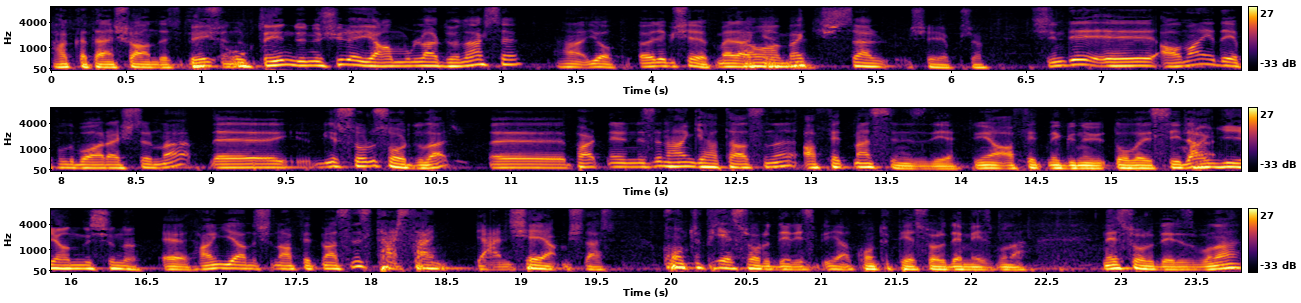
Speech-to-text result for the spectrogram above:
hakikaten şu anda Ve düşündüm. Oktay'ın dönüşüyle yağmurlar dönerse Ha yok öyle bir şey yok merak tamam etme. ben kişisel şey yapacağım. Şimdi e, Almanya'da yapıldı bu araştırma. E, bir soru sordular. E, partnerinizin hangi hatasını affetmezsiniz diye. Dünya Affetme Günü dolayısıyla. Hangi yanlışını? Evet hangi yanlışını affetmezsiniz? Tersten yani şey yapmışlar. Kontrpiye soru deriz. Ya kontrpiye soru demeyiz buna. Ne soru deriz buna?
